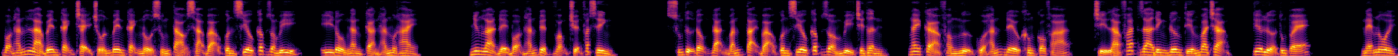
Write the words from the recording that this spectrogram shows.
bọn hắn là bên cạnh chạy trốn bên cạnh nổ súng tạo xạ bạo quân siêu cấp zombie, ý đồ ngăn cản hắn một hai. Nhưng là để bọn hắn tuyệt vọng chuyện phát sinh. Súng tự động đạn bắn tại bạo quân siêu cấp zombie trên thân, ngay cả phòng ngự của hắn đều không có phá, chỉ là phát ra đinh đương tiếng va chạm, tia lửa tung tóe. Ném lôi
